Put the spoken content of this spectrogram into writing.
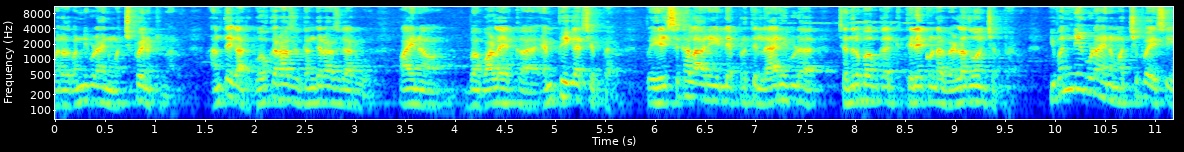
మరి అవన్నీ కూడా ఆయన మర్చిపోయినట్టున్నారు. అంతేకాదు గోకరాజు గంగరాజు గారు ఆయన వాళ్ళ యొక్క ఎంపీ గారు చెప్పారు. ఇసుక లారీ వెళ్ళే ప్రతి లారీ కూడా చంద్రబాబు గారికి తెలియకుండా వెళ్ళదు అని చెప్పారు. ఇవన్నీ కూడా ఆయన మర్చిపోయేసి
